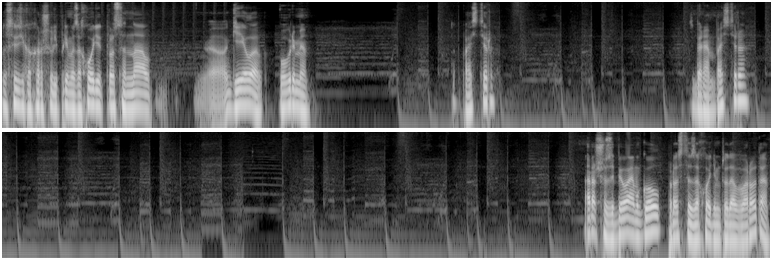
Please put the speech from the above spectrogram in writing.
Ну, смотрите, как хорошо Липрима заходит просто на э, Гейла вовремя. Бастер. Забираем Бастера. Хорошо, забиваем гол, просто заходим туда в ворота.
